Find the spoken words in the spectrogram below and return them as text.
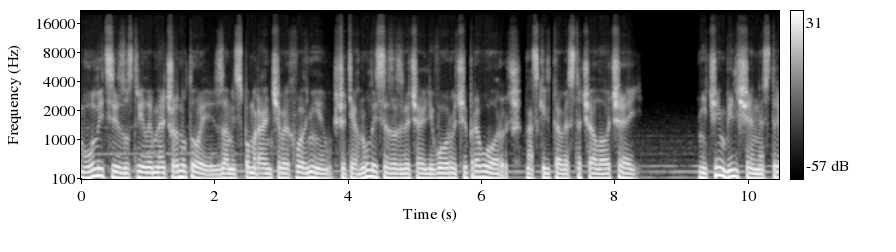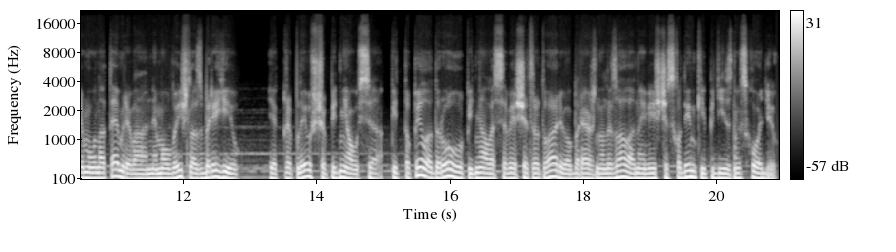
Вулиці зустріли мене чорнотою замість помаранчевих вогнів, що тягнулися зазвичай ліворуч і праворуч, наскільки вистачало очей. Нічим більше не стримувана темрява, немов вийшла з берегів, як приплив, що піднявся, підтопила дорогу, піднялася вище тротуарів, обережно лизала найвищі сходинки під'їзних сходів,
